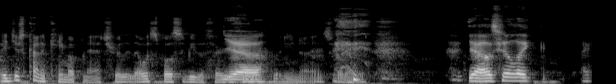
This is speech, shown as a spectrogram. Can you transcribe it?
it just kind of came up naturally. That was supposed to be the third. Yeah. thing, but you know, it's whatever. yeah, I was just like, I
